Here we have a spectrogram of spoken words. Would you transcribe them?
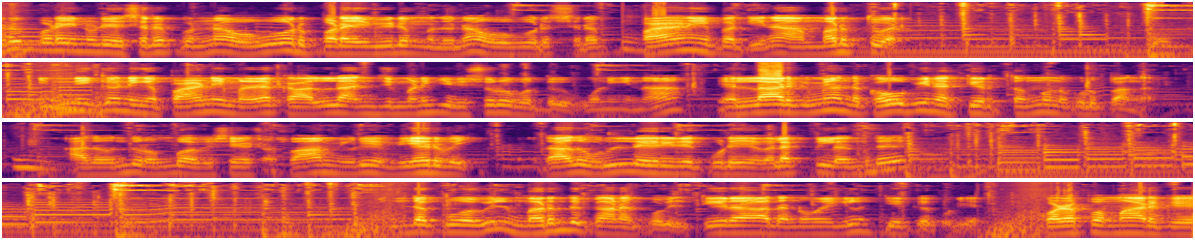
அறுப்படையினுடைய சிறப்புன்னா ஒவ்வொரு படை வீடும் வந்துன்னா ஒவ்வொரு சிறப்பு. பழனி பார்த்தீங்கன்னா மருத்துவர். இன்னைக்கும் நீங்க பழனி மலையில காலைல அஞ்சு மணிக்கு விஸ்வரூபத்துக்கு போனீங்கன்னா எல்லாருக்குமே அந்த கௌபீன தீர்த்தம்னு ஒன்று கொடுப்பாங்க. அது வந்து ரொம்ப விசேஷம். சுவாமியுடைய வேர்வை. அதாவது உள்ள எரியக்கூடிய விளக்குல இருந்து இந்த கோவில் மருந்துக்கான கோவில். தீராத நோய்களும் தீர்க்கக்கூடியது. குழப்பமா இருக்கு.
